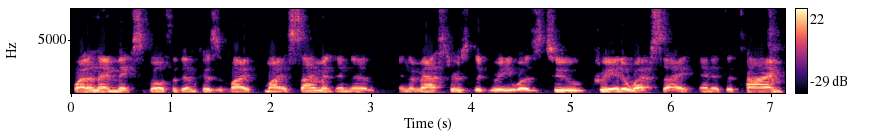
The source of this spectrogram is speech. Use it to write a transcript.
why don't I mix both of them? Because my my assignment in the in the master's degree was to create a website, and at the time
